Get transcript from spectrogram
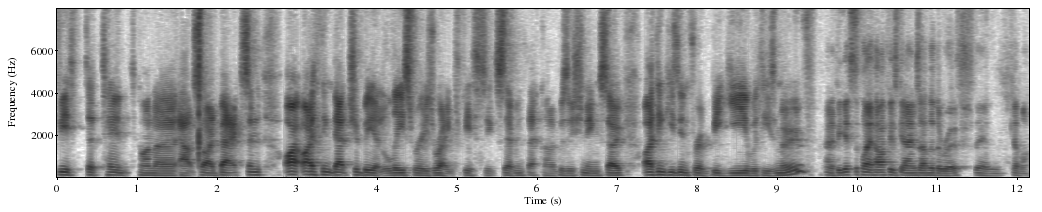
fifth to tenth kind of outside backs, and I, I think that should be at least where he's ranked fifth, sixth, seventh, that kind of positioning. So I think he's in for a big year with his move, And if he gets to play half his games under the roof, then come on.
